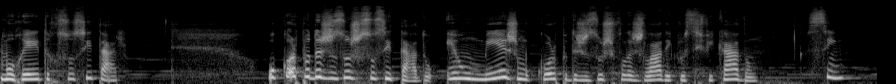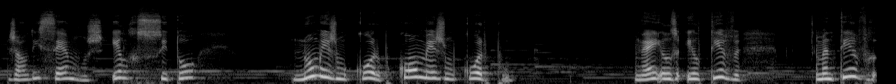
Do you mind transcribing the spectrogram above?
morrer e de ressuscitar. O corpo de Jesus ressuscitado é o mesmo corpo de Jesus flagelado e crucificado? Sim, já o dissemos. Ele ressuscitou no mesmo corpo, com o mesmo corpo. Né? Ele, ele teve, manteve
